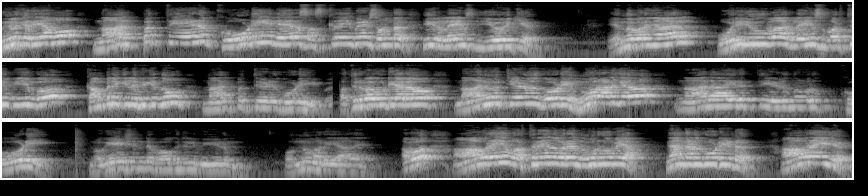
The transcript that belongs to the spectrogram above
നിങ്ങൾക്കറിയാമോ? നാൽപ്പത്തിയേഴ് കോടിയിലേറെ സബ്സ്ക്രൈബേഴ്സ് ഉണ്ട് ഈ റിലയൻസ് ജിയോയ്ക്ക്. എന്ന് പറഞ്ഞാൽ ഒരു രൂപ റിലയൻസ് വർദ്ധിപ്പിക്കുമ്പോൾ കമ്പനിക്ക് ലഭിക്കുന്നു നാൽപ്പത്തിയേഴ് കോടി. പത്ത് രൂപ കൂട്ടിയാലോ? നാനൂറ്റി എഴുപത് കോടി. നൂറാണെങ്കിലോ? നാലായിരത്തി എഴുന്നൂറ് കോടി. മുകേഷിന്റെ പോക്കറ്റിൽ വീഴും. ഒന്നും അറിയാതെ. അപ്പോ ആവറേജ് വർധന എന്ന് പറയാൻ നൂറ് രൂപയാ. ഞാൻ കണക്ക് കൂട്ടിയിട്ട്. ആവറേജ്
